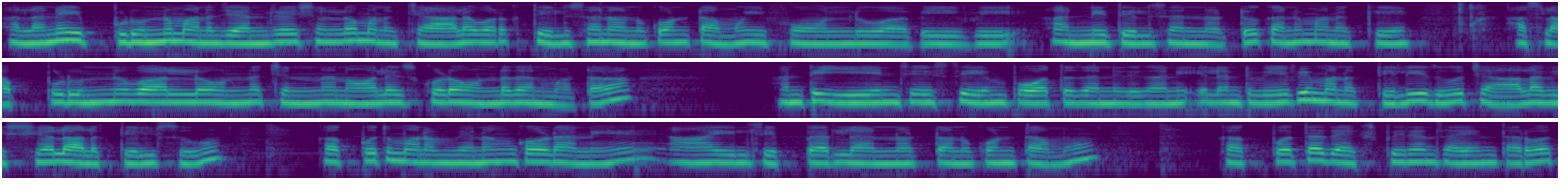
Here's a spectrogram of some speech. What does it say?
అలానే ఇప్పుడున్న మన జనరేషన్లో మనకు చాలా వరకు తెలుసు అని అనుకుంటాము. ఈ ఫోన్లు అవి ఇవి అన్నీ తెలుసు అన్నట్టు. కానీ మనకి అసలు అప్పుడున్న వాళ్ళలో ఉన్న చిన్న నాలెడ్జ్ కూడా ఉండదన్నమాట. అంటే ఏం చేస్తే ఏం పోతుంది అనేది కానీ ఇలాంటివి ఏవి మనకు తెలియదు చాలా విషయాలు వాళ్ళకి తెలుసు. కాకపోతే మనం వినం కూడా వీళ్ళు చెప్పారులే అన్నట్టు అనుకుంటాము. కాకపోతే అది ఎక్స్పీరియన్స్ అయిన తర్వాత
